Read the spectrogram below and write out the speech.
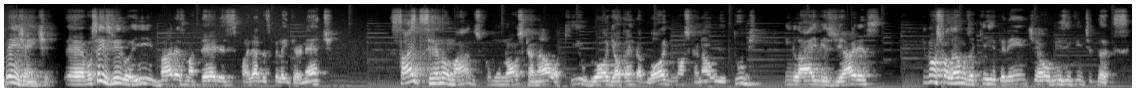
Bem, gente, é, vocês viram aí várias matérias espalhadas pela internet, sites renomados como o nosso canal aqui, o blog Alta Renda Blog, nosso canal YouTube, em lives diárias, e nós falamos aqui referente ao Visa Infinity Dux.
